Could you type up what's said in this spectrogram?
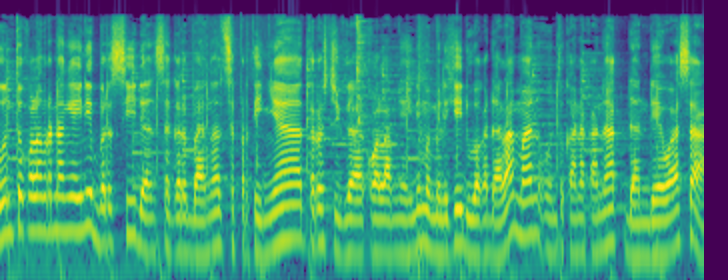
Untuk kolam renangnya ini bersih dan segar banget sepertinya. Terus juga kolamnya ini memiliki dua kedalaman untuk anak-anak dan dewasa.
